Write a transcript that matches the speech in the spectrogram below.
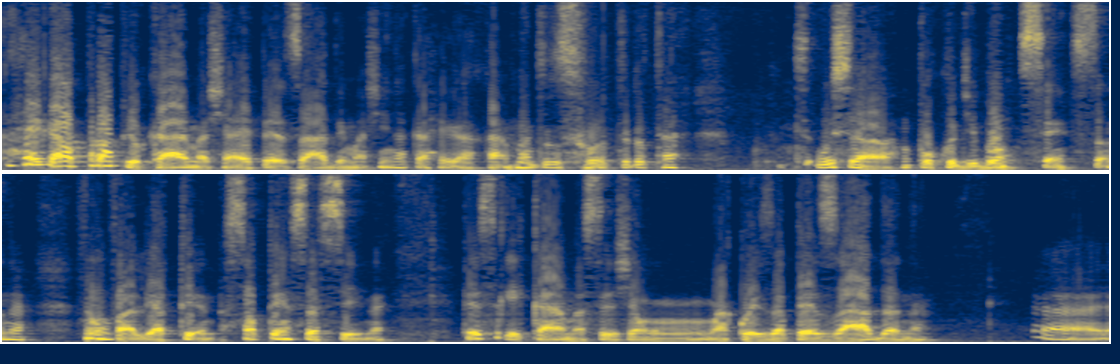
carregar o próprio karma já é pesado, imagina carregar karma dos outros, tá? Usa um pouco de bom senso, né? Não vale a pena. Só pensa assim, né? Pensa que karma seja uma coisa pesada, né? Ah,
